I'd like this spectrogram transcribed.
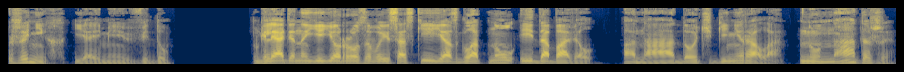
Жених, я имею в виду. Глядя на ее розовые соски, я сглотнул и добавил. Она дочь генерала. «Ну надо же!»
